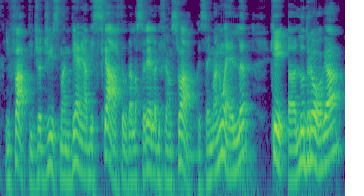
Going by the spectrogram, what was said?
Infatti George Eastman viene adescato dalla sorella di François, questa Emmanuelle, che uh, lo droga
